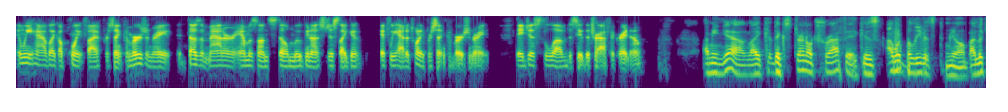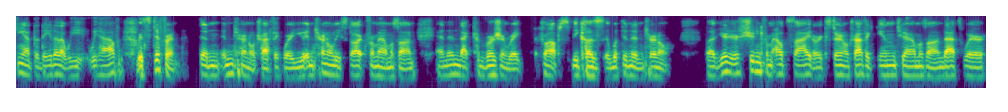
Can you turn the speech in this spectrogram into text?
And we have like a 0.5% conversion rate. It doesn't matter. Amazon's still moving us just like if, if we had a 20% conversion rate. They just love to see the traffic right now. I mean, yeah, like the external traffic is, I would believe it's, you know, by looking at the data that we we have, it's different than internal traffic where you internally start from Amazon and then that conversion rate drops because within the internal. But you're, you're shooting from outside or external traffic into Amazon. That's where,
